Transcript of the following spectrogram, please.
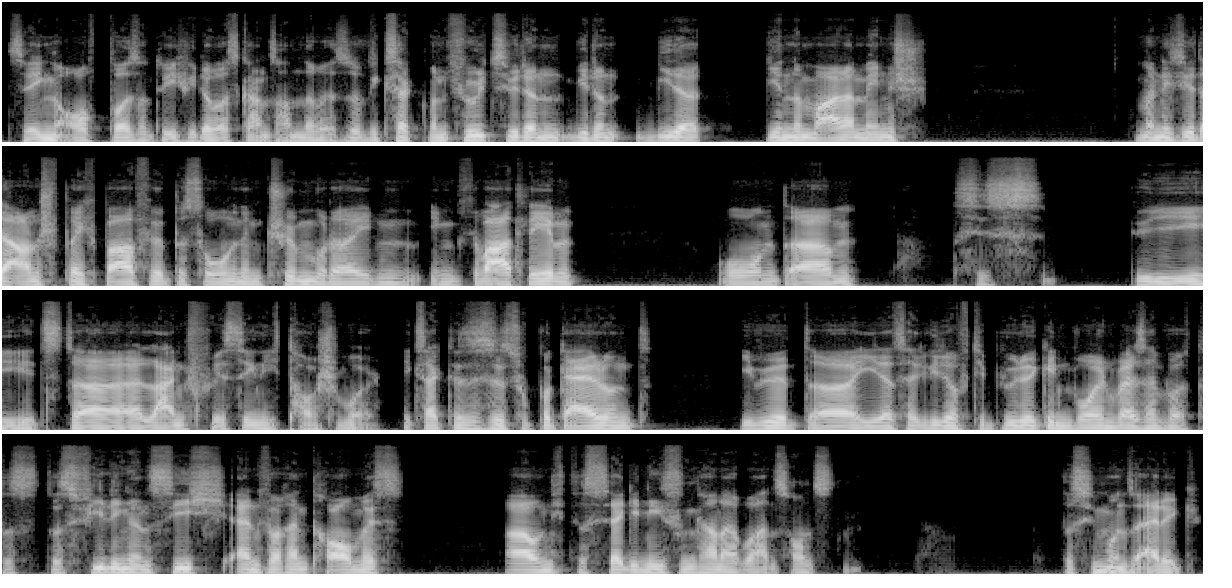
Deswegen Aufbau ist natürlich wieder was ganz anderes. Also wie gesagt, man fühlt sich wieder, wieder, wieder wie ein normaler Mensch. Man ist wieder ansprechbar für Personen im Gym oder eben im Privatleben. Und ähm, das ist, würde ich jetzt äh, langfristig nicht tauschen wollen. Wie gesagt, das ist super geil und ich würde äh, jederzeit wieder auf die Bühne gehen wollen, weil es einfach das, das Feeling an sich einfach ein Traum ist äh, und ich das sehr genießen kann. Aber ansonsten, da sind wir uns einig.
